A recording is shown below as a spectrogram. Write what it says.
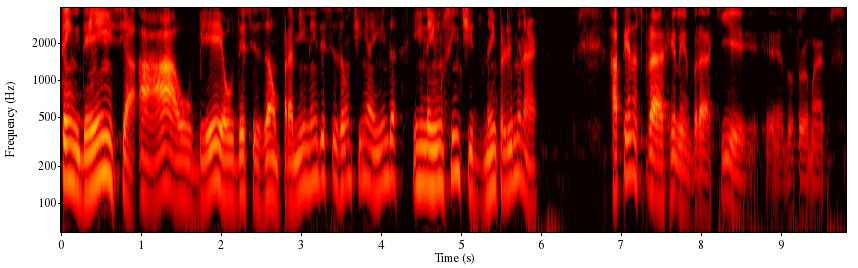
tendência a A ou B ou decisão. Para mim, nem decisão tinha ainda em nenhum sentido, nem preliminar. Apenas para relembrar aqui, eh, doutor Marcos,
